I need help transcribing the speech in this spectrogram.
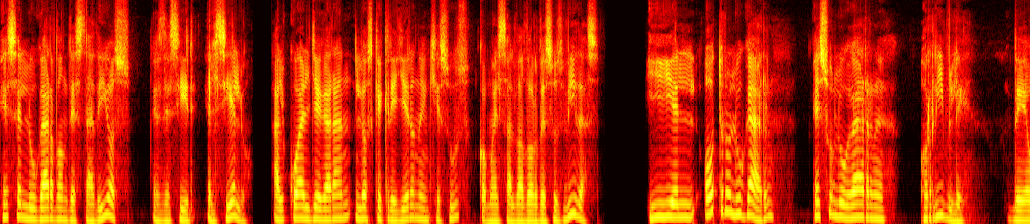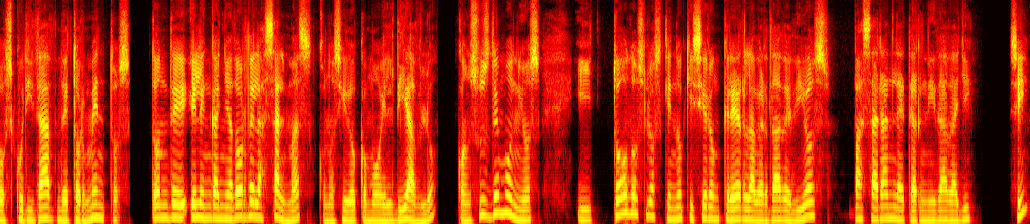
es el lugar donde está Dios, es decir, el cielo al cual llegarán los que creyeron en Jesús como el Salvador de sus vidas. Y el otro lugar es un lugar horrible, de oscuridad, de tormentos, donde el engañador de las almas, conocido como el diablo, con sus demonios y todos los que no quisieron creer la verdad de Dios, pasarán la eternidad allí. Sí,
